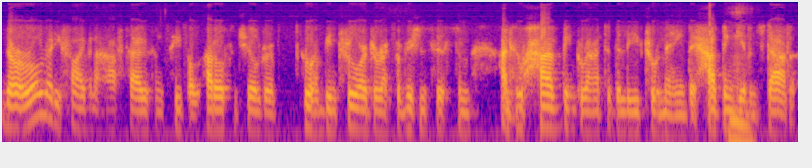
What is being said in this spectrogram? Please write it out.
there are already five and a half thousand people, adults and children, who have been through our direct provision system and who have been granted the leave to remain. They have been mm. given status,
